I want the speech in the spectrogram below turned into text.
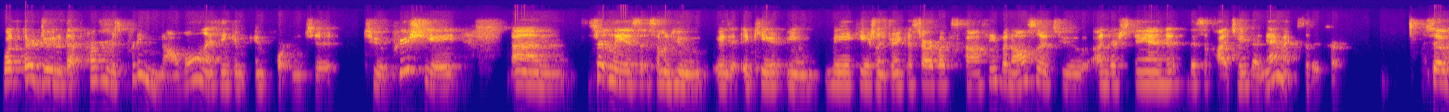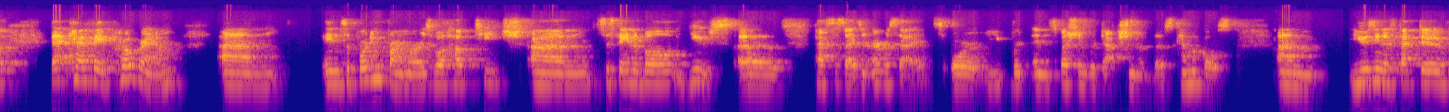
what they're doing with that program is pretty novel and I think important to, to appreciate. Um, certainly as someone who is, you know, may occasionally drink a Starbucks coffee, but also to understand the supply chain dynamics that occur. So that cafe program um, in supporting farmers will help teach um, sustainable use of pesticides and herbicides, or and especially reduction of those chemicals. Um, using effective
